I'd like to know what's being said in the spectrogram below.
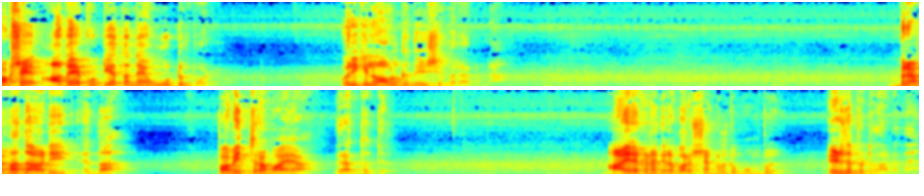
പക്ഷേ അതേ കുട്ടിയെ തന്നെ ഊട്ടുമ്പോൾ ഒരിക്കലും അവൾക്ക് ദേഷ്യം വരാറില്ല. ബ്രഹ്മനാടി എന്ന പവിത്രമായ ഗ്രന്ഥത്തിൽ ആയിരക്കണക്കിന് വർഷങ്ങൾക്ക് മുമ്പ് എഴുതപ്പെട്ടതാണത്.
